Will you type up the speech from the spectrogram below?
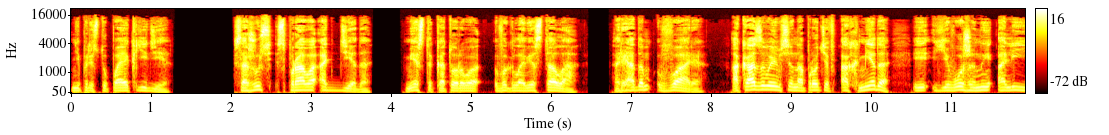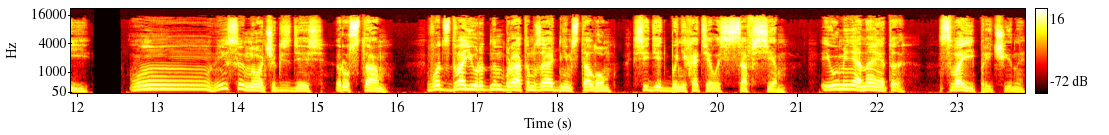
не приступая к еде. Сажусь справа от деда, место которого во главе стола. Рядом Варя, Оказываемся напротив Ахмеда и его жены Алии. М и сыночек здесь, Рустам. Вот с двоюродным братом за одним столом сидеть бы не хотелось совсем. И у меня на это свои причины.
